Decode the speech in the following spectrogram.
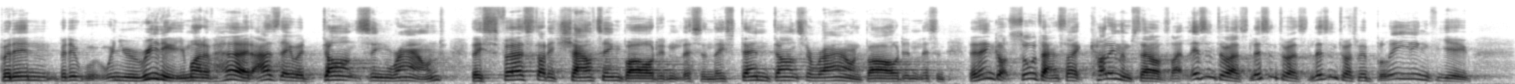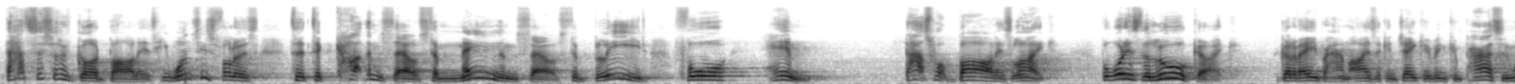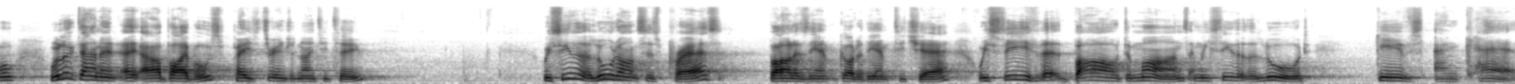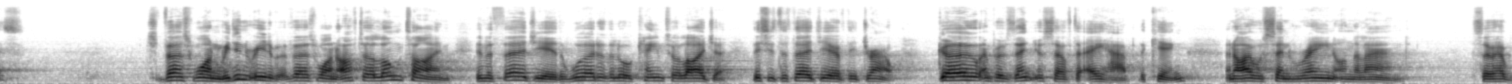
but, in, but it, when you were reading it, you might have heard as they were dancing round, they first started shouting, Baal didn't listen. They then danced around, Baal didn't listen. They then got swords out and started cutting themselves, like, listen to us, listen to us, listen to us, we're bleeding for you. That's the sort of God Baal is. He wants his followers to, to cut themselves, to maim themselves, to bleed for him. That's what Baal is like. But what is the Lord like? The God of Abraham, Isaac, and Jacob in comparison? Well, we'll look down at, at our Bibles, page 392. We've seen that the Lord answers prayers. Baal is the God of the empty chair. We see that Baal demands, and we see that the Lord gives and cares. Verse 1, we didn't read it, but verse 1 After a long time, in the third year, the word of the Lord came to Elijah. This is the third year of the drought. Go and present yourself to Ahab, the king, and I will send rain on the land. So,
